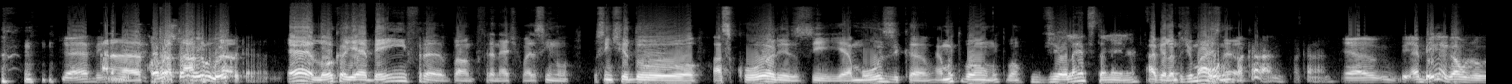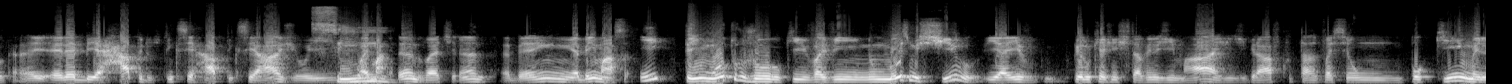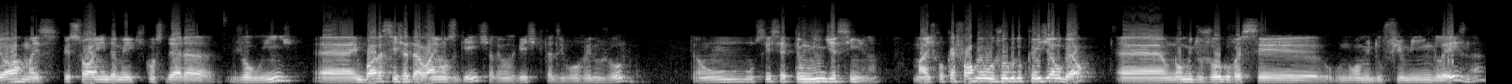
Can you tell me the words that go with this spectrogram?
É, bem. Cara, é uma história contratado meio louca, cara. É, louca e é bem fre... bom, frenético, mas assim, no, no sentido, as cores e a música, é muito bom, muito bom. Violento também, né? Ah, violento demais, Porra, né? Pra caralho, pra caralho. É, é bem legal o jogo, cara. Ele é, é rápido, tem que ser rápido, tem que ser ágil e Sim. vai matando, vai atirando. É bem, é bem massa. E tem um outro jogo que vai vir no mesmo estilo, e aí, pelo que a gente tá vendo de imagem, de gráfico, tá, vai ser um pouquinho melhor, mas o pessoal ainda meio que considera jogo indie. É, embora seja da Lionsgate, a Lionsgate que tá desenvolvendo o jogo. Então, não sei se é tão indie assim, né? Mas, de qualquer forma, é o jogo do Cães de Aluguel. É, o nome do jogo vai ser o nome do filme em inglês, né?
